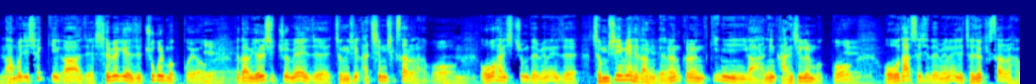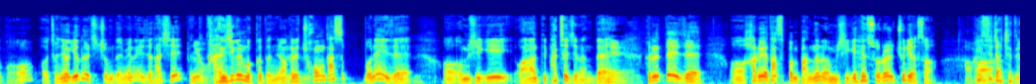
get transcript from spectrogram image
나머지 세 끼가 이제 새벽에 이제 죽을 먹고요. 예. 그다음에 10시쯤에 이제 정식 아침 식사를 하고 음. 오후 1시쯤 되면 이제 점심에 해당되는 그런 끼니가 아닌 간식을 먹고 예. 오후 5시 되면 이제 저녁 식사를 하고 어, 저녁 8시쯤 되면 이제 다시 그렇군요. 간식을 먹거든요. 음. 그래서 총 다섯 번의 이제 어, 음식이 왕한테 바쳐지는데 예. 그럴 때 이제 어, 하루에 다섯 번 받는 음식의 횟수를 줄여서 아, 횟수 어, 자체도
